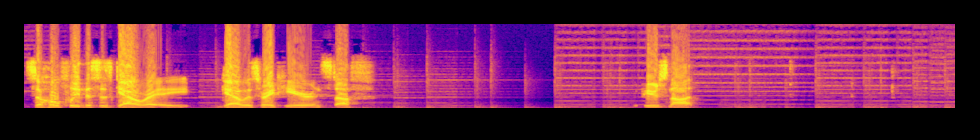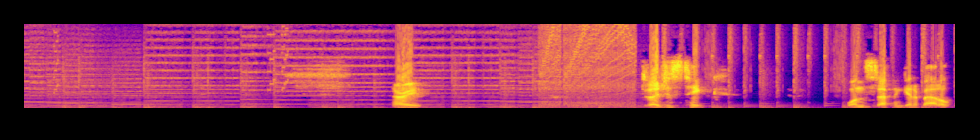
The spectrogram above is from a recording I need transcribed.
So hopefully this is Gau right. Gau is right here and stuff appears not. Alright. Did I just take one step and get a battle?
